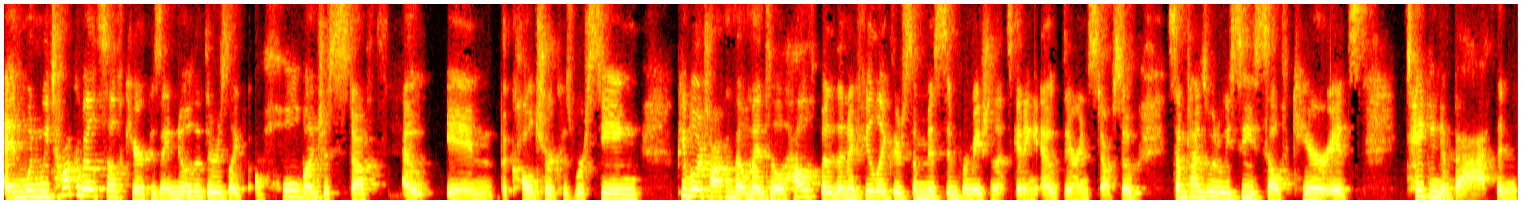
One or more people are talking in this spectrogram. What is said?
And when we talk about self-care because I know that there's like a whole bunch of stuff out in the culture because we're seeing people are talking about mental health, but then I feel like there's some misinformation that's getting out there and stuff. So sometimes when we see self care, it's taking a bath and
